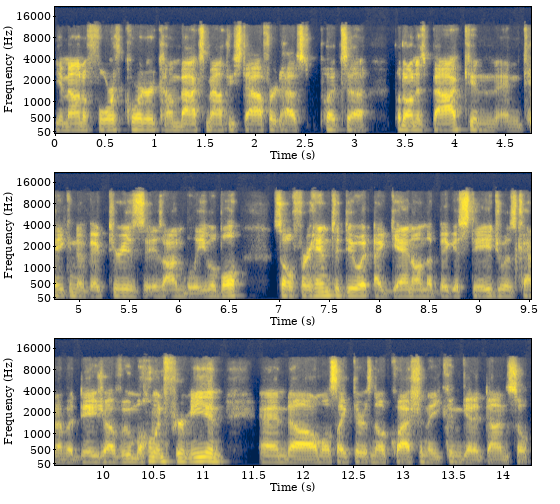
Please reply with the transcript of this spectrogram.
the amount of fourth quarter comebacks Matthew Stafford has put uh, put on his back and and taken to victory is, is unbelievable. So for him to do it again on the biggest stage was kind of a deja vu moment for me, and and uh, almost like there's no question that he couldn't get it done. So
